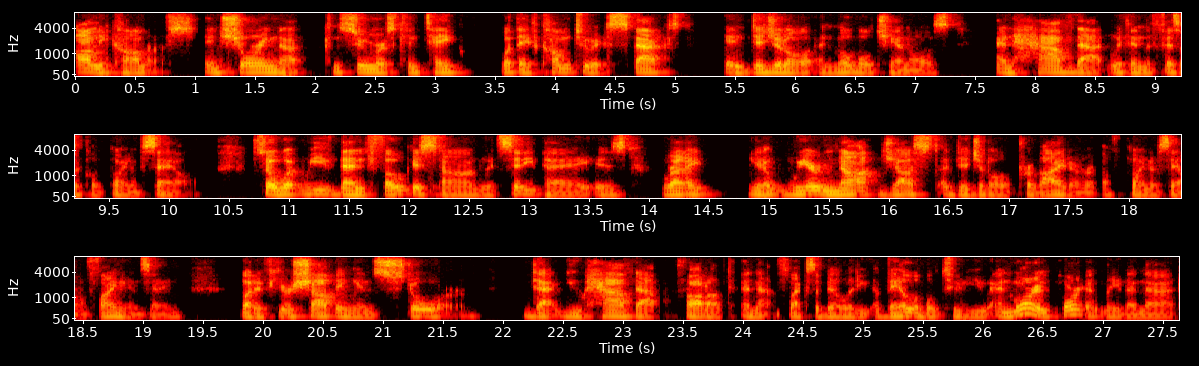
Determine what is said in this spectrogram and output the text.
omni-commerce, ensuring that consumers can take what they've come to expect in digital and mobile channels and have that within the physical point of sale. So what we've been focused on with CitiPay is, right, you know, we're not just a digital provider of point of sale financing, but if you're shopping in store, that you have that product and that flexibility available to you. And more importantly than that,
